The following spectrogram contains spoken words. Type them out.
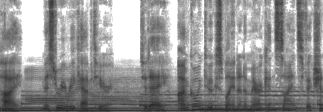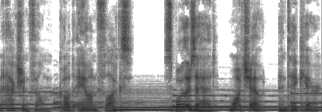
Hi, Mystery Recapped here. Today, I'm going to explain an American science fiction action film called Aeon Flux. Spoilers ahead, watch out, and take care.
